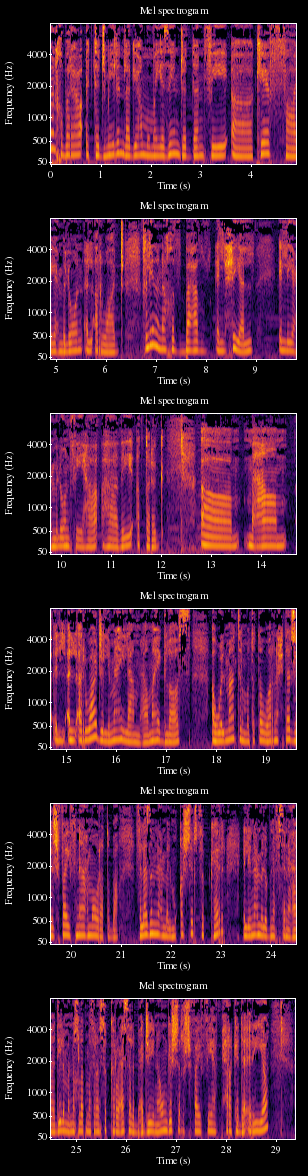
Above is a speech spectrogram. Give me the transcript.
دائما خبراء التجميل نلاقيهم مميزين جدا في آه، كيف يعملون الأرواج. خلينا ناخذ بعض الحيل اللي يعملون فيها هذه الطرق. مع الأرواج اللي ما هي لامعة وما هي جلوس أو المات المتطور نحتاج لشفايف ناعمة ورطبة. فلازم نعمل مقشر سكر اللي نعمله بنفسنا عادي. لما نخلط مثلا سكر وعسل بعجينة ونقشر الشفايف فيها بحركة دائرية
